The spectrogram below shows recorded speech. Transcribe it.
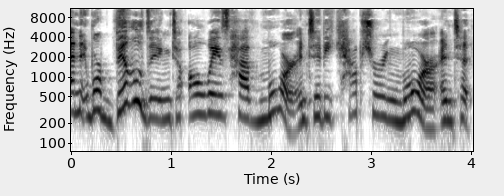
and we're building to always have more and to be capturing more and to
